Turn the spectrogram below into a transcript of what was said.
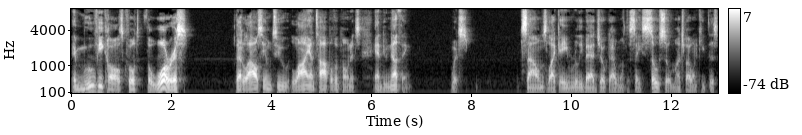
a move he calls, quote, the Walrus, that allows him to lie on top of opponents and do nothing, which sounds like a really bad joke that I want to say so, so much, but I want to keep this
